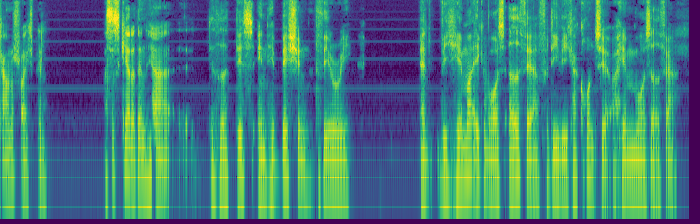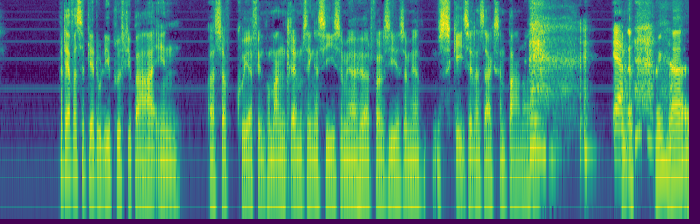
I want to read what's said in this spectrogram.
Counter-Strike-spil. Og så sker der den her, det hedder disinhibition theory, at vi hæmmer ikke vores adfærd, fordi vi ikke har grund til at hæmme vores adfærd. Og derfor så bliver du lige pludselig bare en, og så kunne jeg finde på mange grimme ting at sige, som jeg har hørt folk sige, og som jeg måske selv har sagt som barn også. Ja. Men at, pointen er, at,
